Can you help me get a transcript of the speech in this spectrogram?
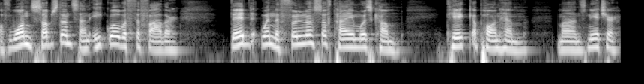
of one substance and equal with the Father, did, when the fullness of time was come, take upon him man's nature.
